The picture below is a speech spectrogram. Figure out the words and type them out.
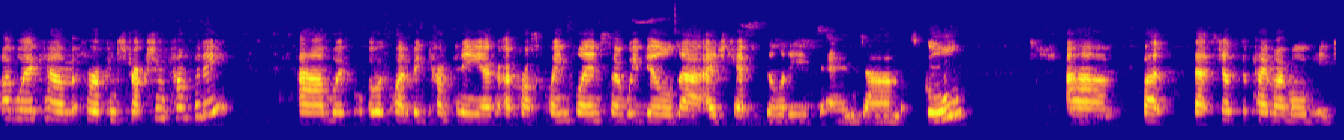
I work um, for a construction company. Um, we're, we're quite a big company a- across Queensland, so we build uh, aged care facilities and um, schools. Um, but that's just to pay my mortgage.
